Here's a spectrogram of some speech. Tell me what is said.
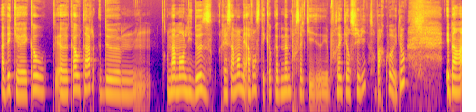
avec euh, Kautar de Maman Lideuse récemment, mais avant c'était Kautar même pour celles, qui, pour celles qui ont suivi son parcours et tout. Et ben,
